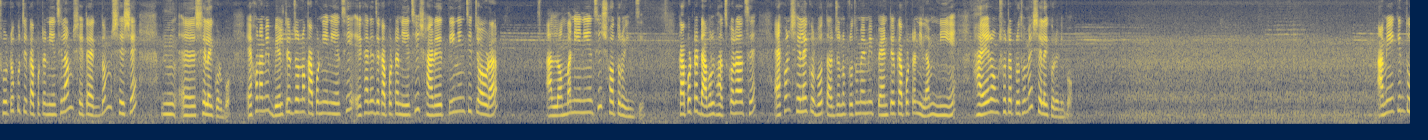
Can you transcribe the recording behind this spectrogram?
ছোট কুচির কাপড়টা নিয়েছিলাম, সেটা একদম শেষে সেলাই করব। এখন আমি বেল্টের জন্য কাপড় নিয়ে নিয়েছি। এখানে যে কাপড়টা নিয়েছি, সাড়ে তিন ইঞ্চি চওড়া আর লম্বা নিয়ে নিয়েছি সতেরো ইঞ্চি। কাপড়টা ডাবল ভাঁজ করা আছে। এখন সেলাই করব, তার জন্য প্রথমে আমি প্যান্টের কাপড়টা নিলাম, নিয়ে হায়ের অংশটা প্রথমে সেলাই করে নিব। আমি কিন্তু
